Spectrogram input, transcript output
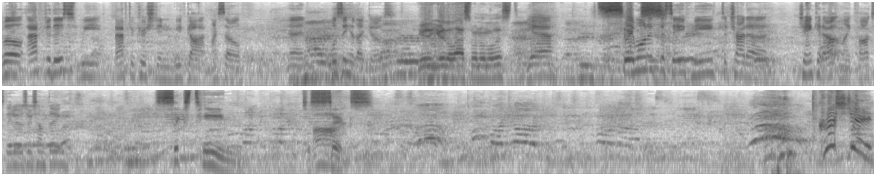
Well, after this, we after Christian, we've got myself, and we'll see how that goes. You're, you're the last one on the list. Yeah. Six. They wanted to save me to try to jank it out in like Fox videos or something. 16 to Ah. six. Christian.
